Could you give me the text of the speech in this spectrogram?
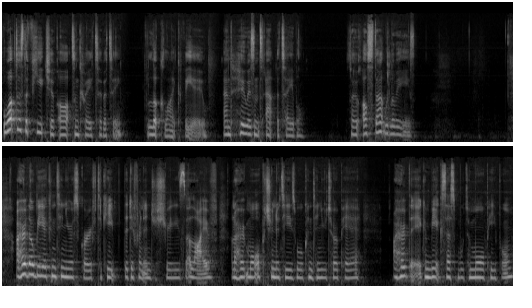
what does the future of arts and creativity look like for you? and who isn't at the table. So I'll start with Louise. I hope there'll be a continuous growth to keep the different industries alive, and I hope more opportunities will continue to appear. I hope that it can be accessible to more people.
